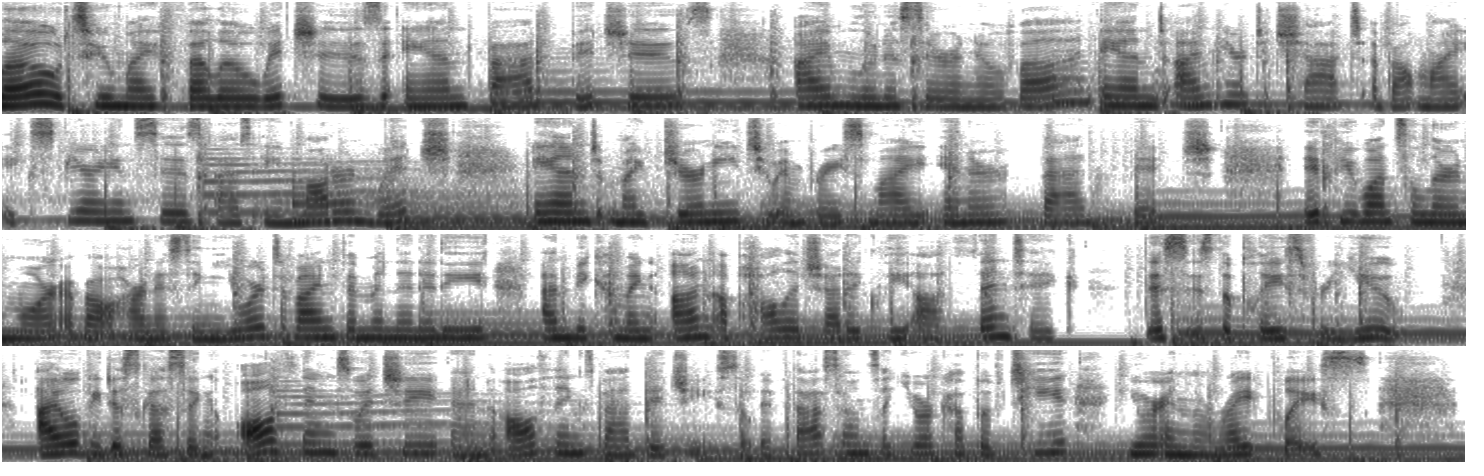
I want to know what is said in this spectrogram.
Hello to my fellow witches and bad bitches. I'm Luna Serenova, and I'm here to chat about my experiences as a modern witch and my journey to embrace my inner bad bitch. If you want to learn more about harnessing your divine femininity and becoming unapologetically authentic, this is the place for you. I will be discussing all things witchy and all things bad bitchy, so if that sounds like your cup of tea, you're in the right place.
